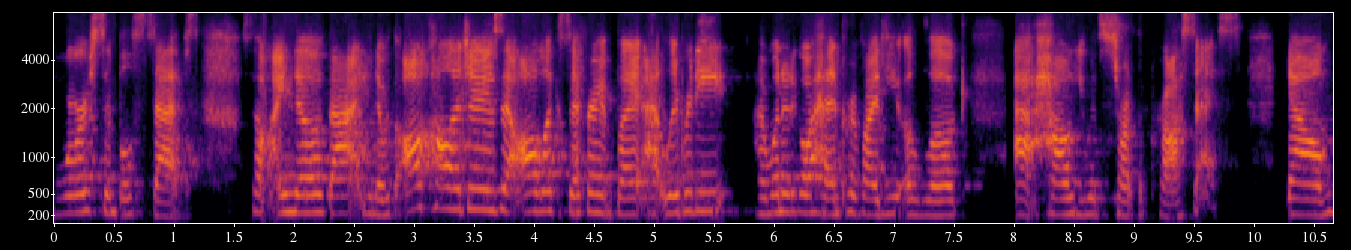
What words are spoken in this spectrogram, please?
four simple steps. So I know that, you know, with all colleges, it all looks different, but at Liberty, I wanted to go ahead and provide you a look at how you would start the process. Now,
